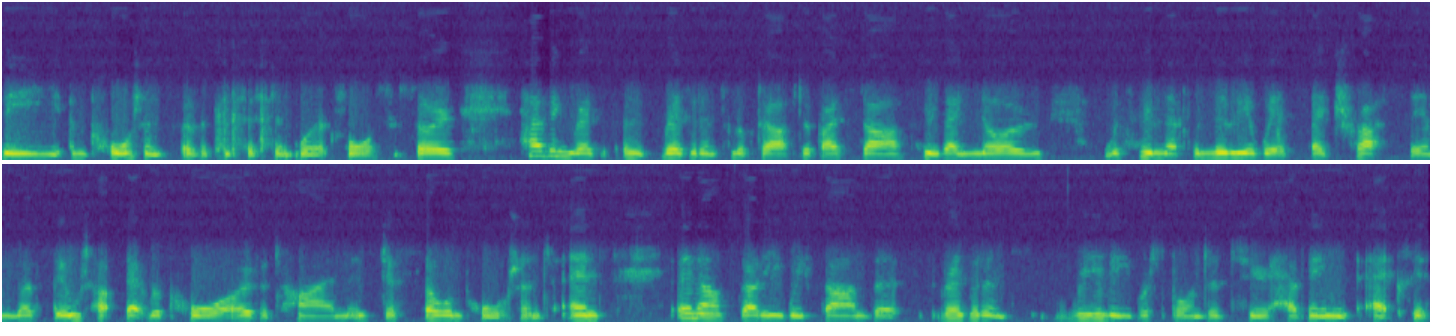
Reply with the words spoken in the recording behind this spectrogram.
the importance of a consistent workforce. So having res- uh, residents looked after by staff who they know, with whom they're familiar with, they trust them, they've built up that rapport over time is just so important. And in our study, we found that residents really responded to having access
